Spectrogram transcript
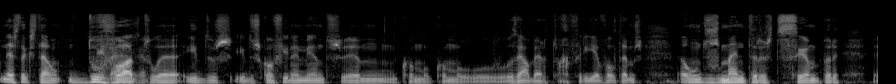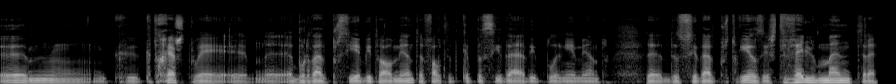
nesta questão do é voto uh, e, dos, e dos confinamentos, um, como, como o Zé Alberto referia, voltamos a um dos mantras de sempre, um, que, que, de resto é, é abordado por si habitualmente, a falta de capacidade e de planeamento da, da sociedade portuguesa, este velho mantra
